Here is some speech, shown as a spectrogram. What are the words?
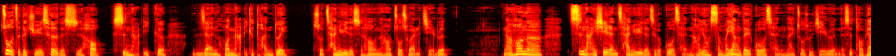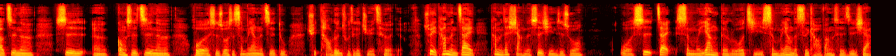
做这个决策的时候是哪一个人或哪一个团队所参与的时候，然后做出来的结论。然后呢，是哪一些人参与的这个过程？然后用什么样的过程来做出结论的？是投票制呢？是呃共识制呢？或者是说是什么样的制度去讨论出这个决策的？所以他们在他们在想的事情是说，我是在什么样的逻辑、什么样的思考方式之下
